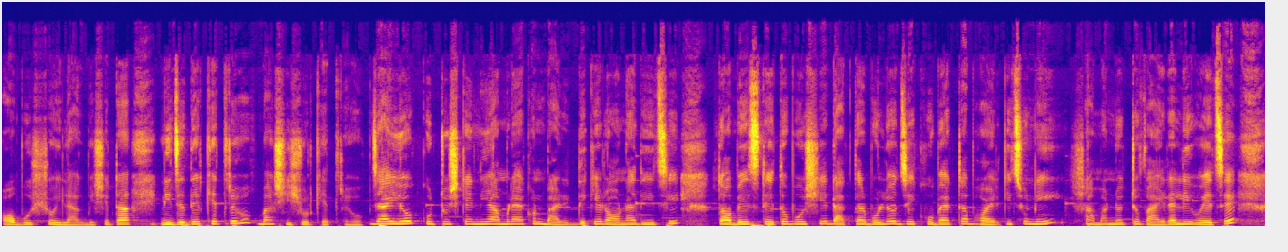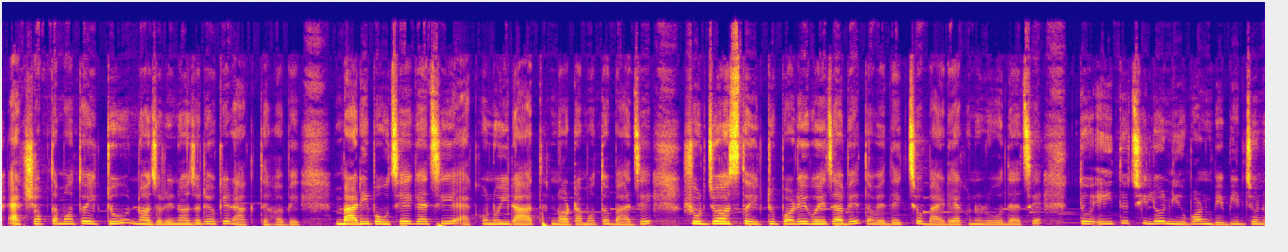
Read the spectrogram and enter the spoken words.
অবশ্যই লাগবে। সেটা নিজেদের ক্ষেত্রে হোক বা শিশুর ক্ষেত্রে হোক। যাই হোক, কুটুসকে নিয়ে আমরা এখন বাড়ির দিকে রওনা দিয়েছি। তবে স্টেতো বসিয়ে ডাক্তার বলল যে, খুব একটা ভয়ের কিছু নেই। সামান্য একটু ভাইরালি হয়েছে। এক সপ্তাহ মতো একটু নজরে নজরে ওকে রাখতে হবে। বাড়ি পৌঁছে গেছি, এখন ওই রাত নটা মতো বাজে। সূর্য অস্ত একটু পরেই হয়ে যাবে, তবে দেখছ বাইরে এখনও রোদ আছে। তো এই তো ছিল নিউবর্ন বেবির জন্য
